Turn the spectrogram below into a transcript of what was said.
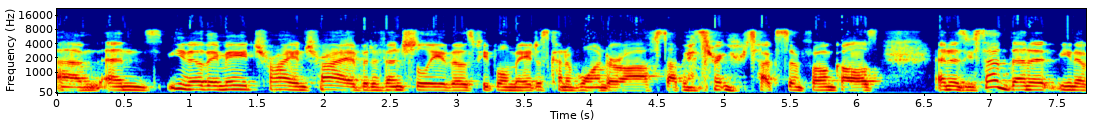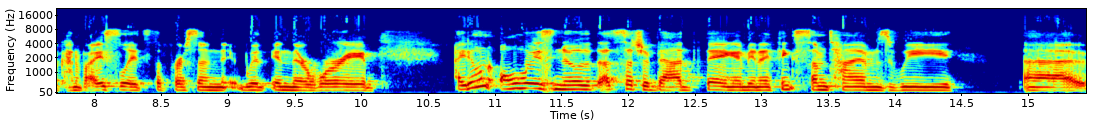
um, and you know they may try and try, but eventually those people may just kind of wander off, stop answering your texts and phone calls, and as you said, then it you know kind of isolates the person within their worry. I don't always know that that's such a bad thing. I mean, I think sometimes we uh,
